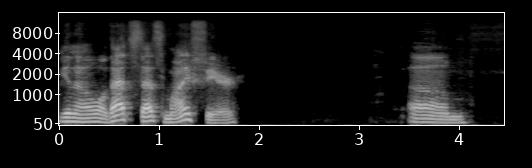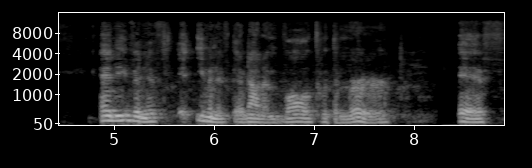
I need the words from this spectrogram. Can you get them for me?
you know, well, that's that's my fear. Um, And even if even if they're not involved with the murder, if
